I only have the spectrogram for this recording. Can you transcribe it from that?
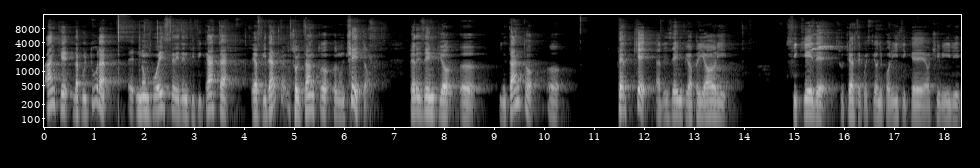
anche la cultura eh, non può essere identificata e affidata soltanto con un ceto. Per esempio, intanto, perché ad esempio a priori si chiede su certe questioni politiche o civili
